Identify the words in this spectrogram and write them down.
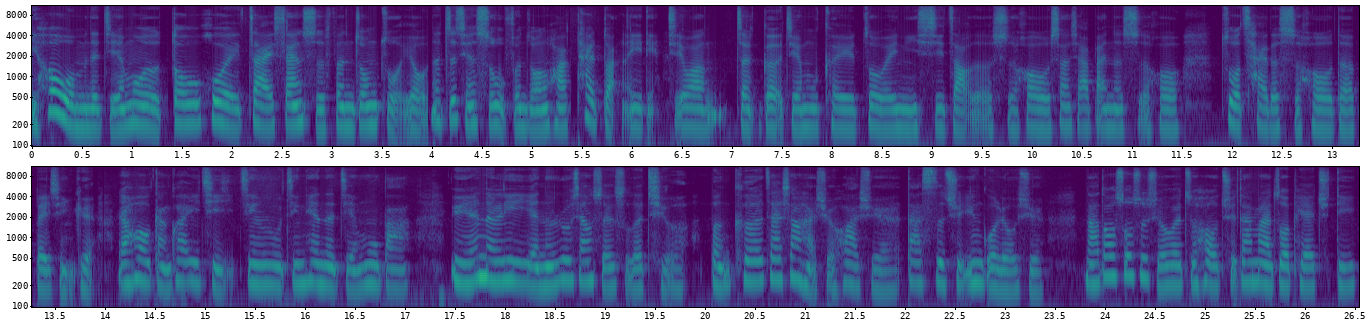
以后我们的节目都会在三十分钟左右，那之前十五分钟的话太短了一点，希望整个节目可以作为你洗澡的时候上。下班的时候、做菜的时候的背景乐，然后赶快一起进入今天的节目吧。语言能力也能入乡随俗的企鹅，本科在上海学化学，大四去英国留学，拿到硕士学位之后去丹麦做 PhD，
